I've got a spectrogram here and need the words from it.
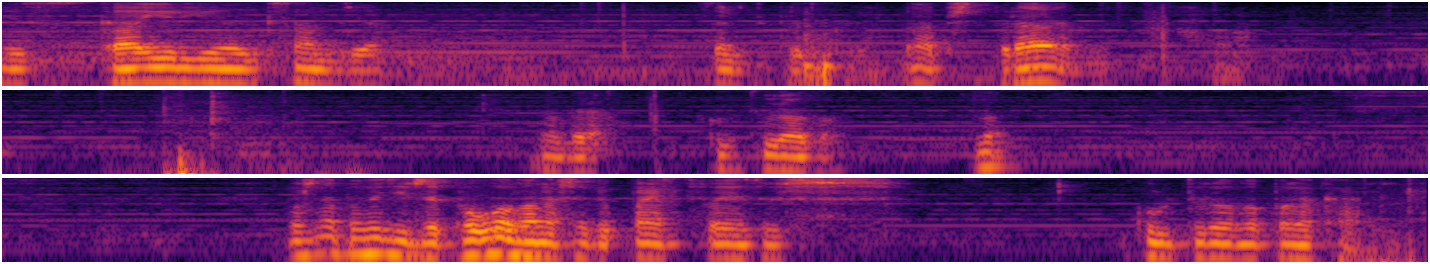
jest Kair i Aleksandria. Co oni tu produkują? A, przyprawy. O. Dobra, kulturowo. No. Można powiedzieć, że połowa naszego państwa jest już kulturowo Polakami.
